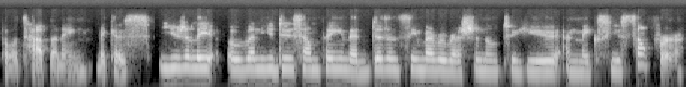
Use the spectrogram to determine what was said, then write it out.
for what's happening because usually when you do something that doesn't seem very rational to you and makes you suffer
